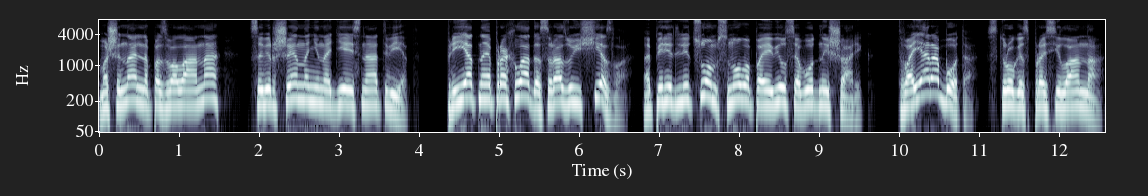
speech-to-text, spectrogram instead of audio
Машинально позвала она, совершенно не надеясь на ответ. Приятная прохлада сразу исчезла а перед лицом снова появился водный шарик. «Твоя работа?» — строго спросила она.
